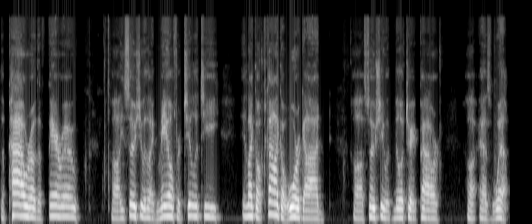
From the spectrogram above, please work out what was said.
the power of the pharaoh. He's associated with like male fertility and like a kind of like a war god uh, associated with military power uh, as well.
